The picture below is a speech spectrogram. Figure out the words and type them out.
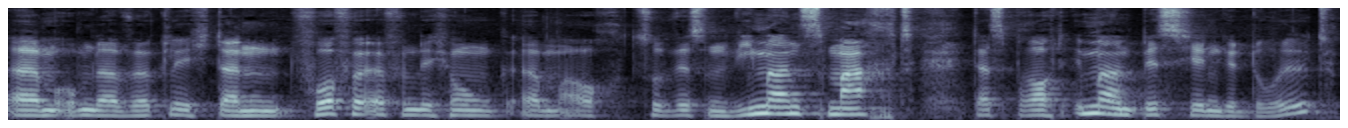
ähm, um da wirklich dann vor Veröffentlichung ähm, auch zu wissen, wie man es macht. Das braucht immer ein bisschen Geduld.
